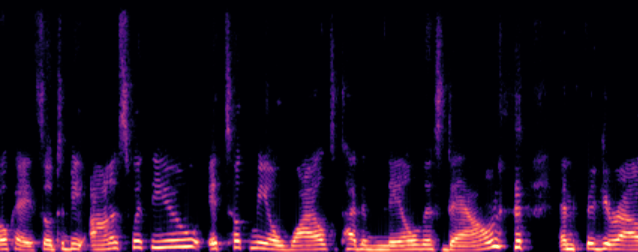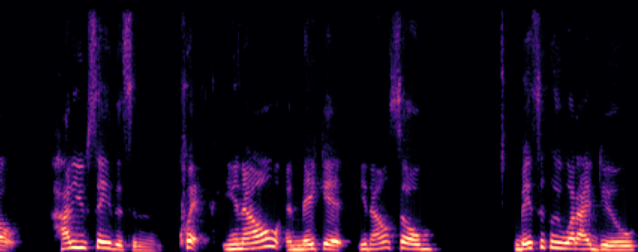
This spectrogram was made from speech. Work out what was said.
Okay, so to be honest with you, it took me a while to kind of nail this down and figure out how do you say this in quick, you know, and make it, you know, so basically what I do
